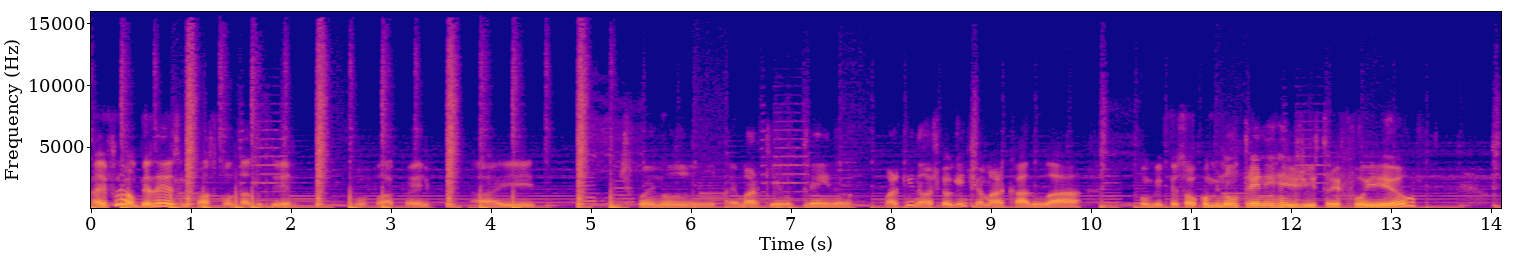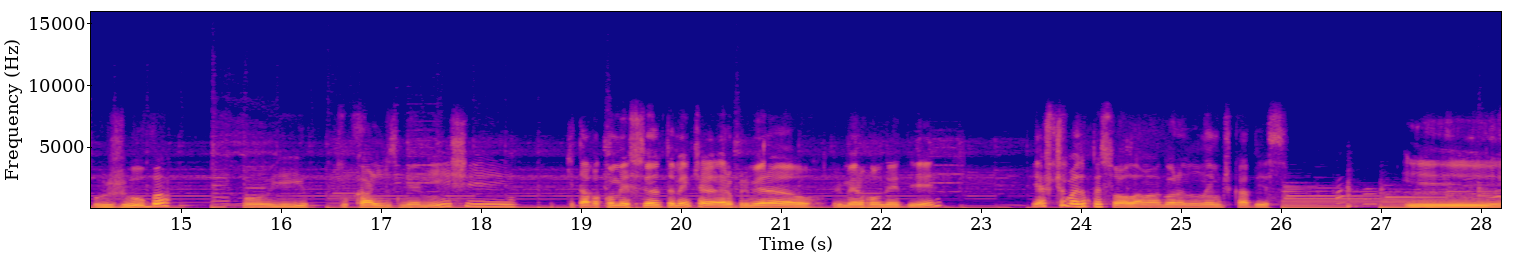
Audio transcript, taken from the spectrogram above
Aí eu falei, não, beleza, faço contato dele, vou falar com ele. Aí a gente foi num. Aí marquei um treino Marquei não, acho que alguém tinha marcado lá. O pessoal combinou um treino em registro. Aí foi eu, o Juba, foi o Carlos Mianiche, que tava começando também, era o primeiro, o primeiro rolê dele. E acho que tinha mais um pessoal lá, mas agora não lembro de cabeça. E,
